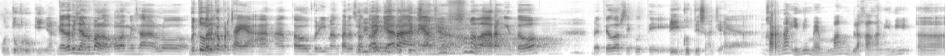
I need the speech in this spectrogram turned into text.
untung ruginya. Ya tapi jangan lupa loh kalau misalnya lo Betul. berkepercayaan atau beriman pada suatu Lebih ajaran yang saja. melarang itu, berarti lo harus ikuti. Diikuti saja. Ya. Karena ini memang belakangan ini eh,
